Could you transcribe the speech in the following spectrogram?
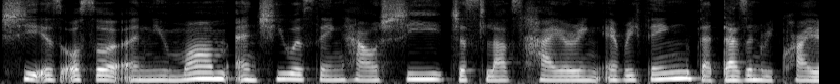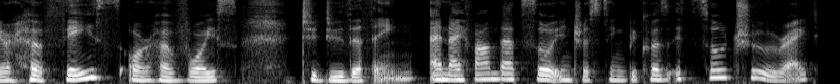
She is also a new mom and she was saying how she just loves hiring everything that doesn't require her face or her voice to do the thing. And I found that so interesting because it's so true, right?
